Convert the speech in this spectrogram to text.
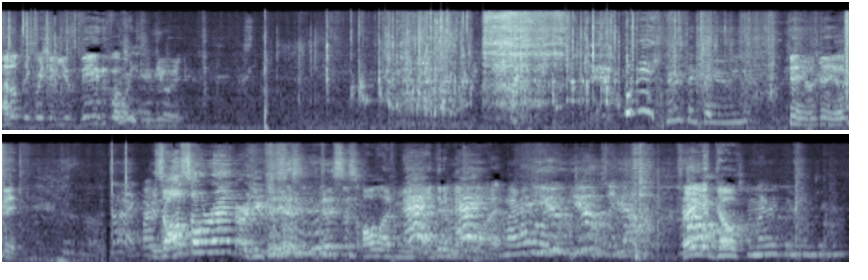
I don't think we should use beans, but we should do it. Okay, okay, okay. It's also red? Are you kidding? This is all I've made. I didn't make a lot. Am I recording? You, you, There you go. Am I recording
